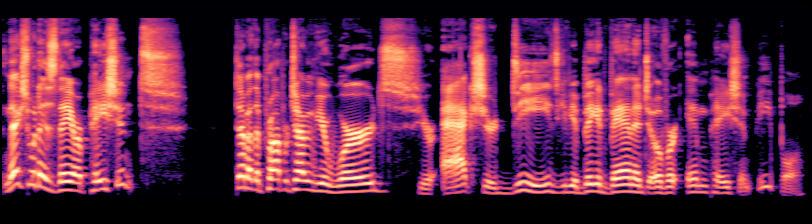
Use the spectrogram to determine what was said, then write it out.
Next one is they are patient. Talk about the proper timing of your words, your acts, your deeds give you a big advantage over impatient people.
